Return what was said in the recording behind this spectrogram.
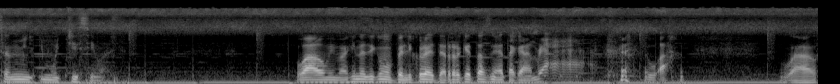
son muchísimas. Wow, me imagino así como película de terror que todas me atacan. wow. Wow.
